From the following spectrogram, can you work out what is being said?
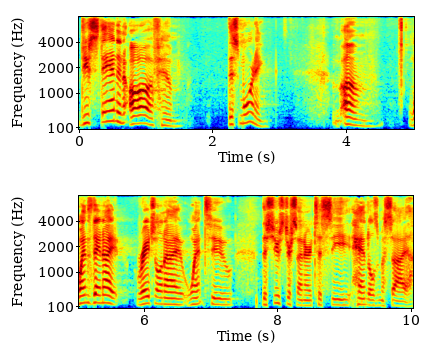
Do you stand in awe of him this morning? Um, Wednesday night, Rachel and I went to the Schuster Center to see Handel's Messiah.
